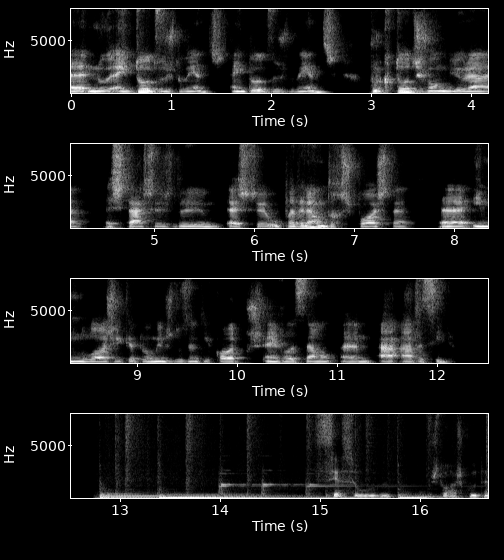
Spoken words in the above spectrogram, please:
uh, no, em todos os doentes, em todos os doentes, porque todos vão melhorar as taxas de, as, o padrão de resposta uh, imunológica, pelo menos dos anticorpos, em relação um, à, à vacina. Se é saúde, estou à escuta.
